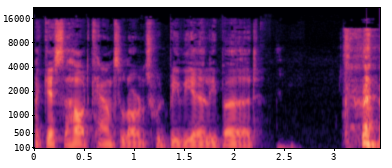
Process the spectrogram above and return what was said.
I guess the hard counter, Lawrence, would be the early bird. yeah,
